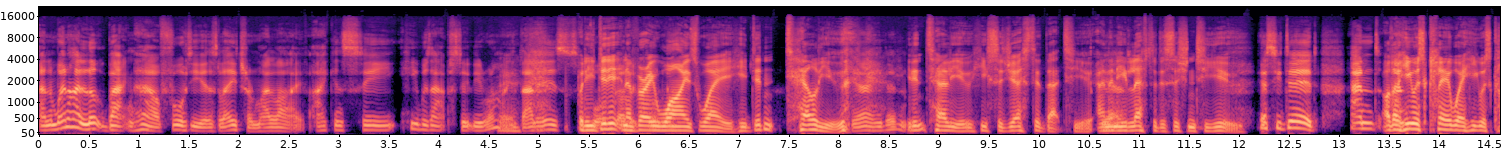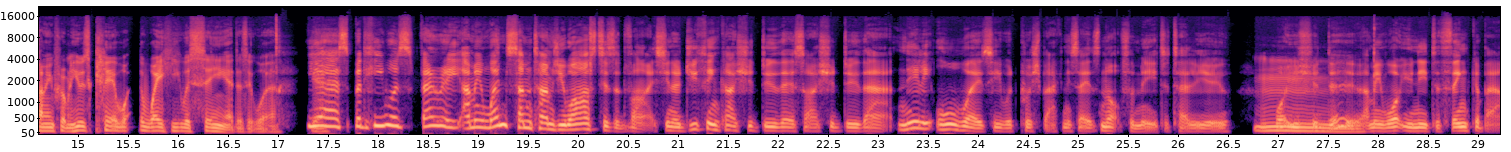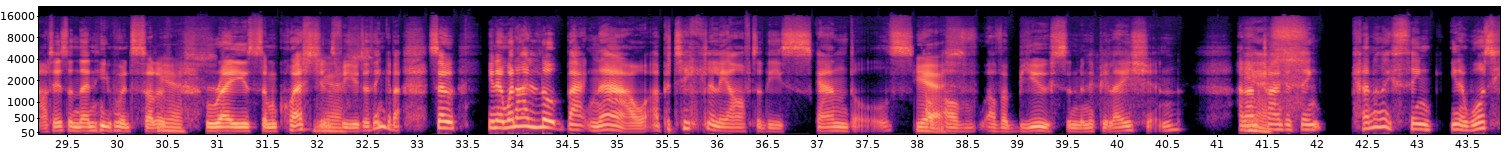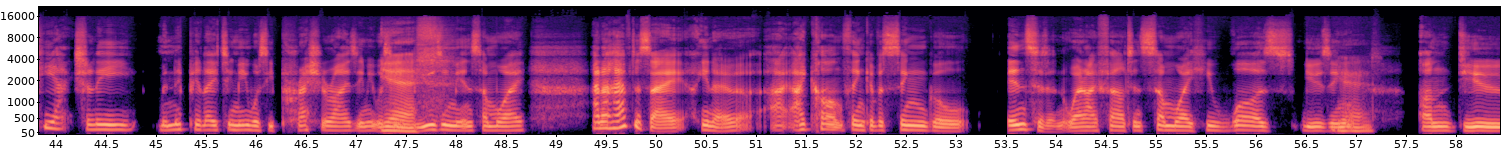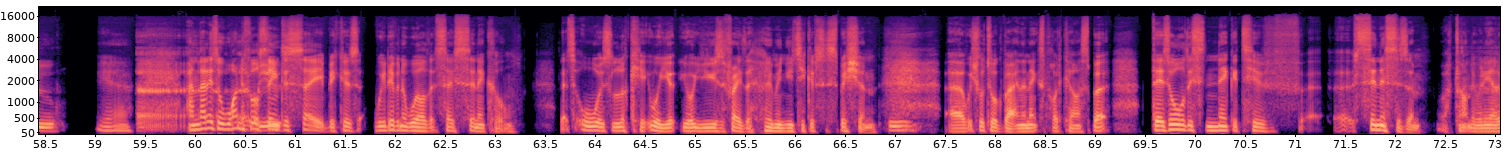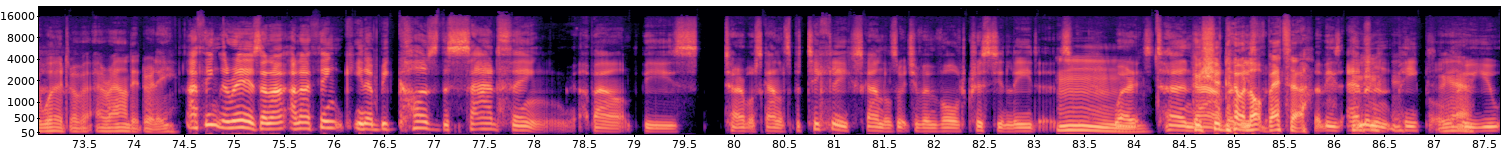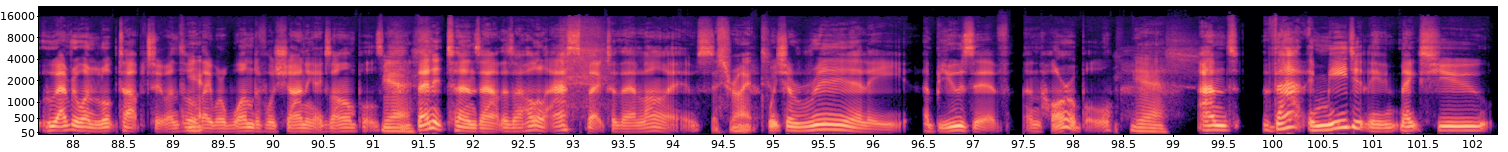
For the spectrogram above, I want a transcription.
And when I look back now, 40 years later in my life, I can see he was absolutely right. Yeah. That is. But he did it in a very wise way. He didn't tell you. Yeah, he didn't. He didn't tell you. He suggested that to you, and then he left the decision to you. Yes, he did. And Although and- he was clear where he was coming from, he was clear what, the way he was seeing it, as it were. yeah. Yes, but he was very. I mean, when sometimes you asked his advice, you know, do you think I should do this? I should do that. Nearly always he would push back and he'd say, it's not for me to tell you what you should do. Mm, I mean, what you need to think about is, and then he would sort of Yes. raise some questions for you to think about. So, you know, when I look back now, uh, particularly after these scandals of- Yes. of, of, abuse and manipulation, and I'm trying to think, can I think, you know, was he actually manipulating me? Was he pressurizing me? Was Yes. he abusing me in some way? And I have to say, you know, I, I can't think of a single incident where I felt in some way he was using Yes. undue. Yeah. Uh, And that is a wonderful thing to say because we live in a world that's so cynical. That's always looking. Well, you, you use the phrase "the hermeneutic of suspicion," Mm. uh, which we'll talk about in the next podcast. But there's all this negative uh, cynicism. I can't think of any other word around it, really. I think there is, and I and I think you know because the sad thing about these terrible scandals, particularly scandals which have involved Christian leaders, where Mm. it's turned who out should that know a lot better. that these should- eminent people yeah. who you who everyone looked up to and thought Yeah. they were wonderful shining examples, Yes, then it turns out there's a whole aspect of their lives that's right. which are really abusive and horrible, Yes, and that immediately makes you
